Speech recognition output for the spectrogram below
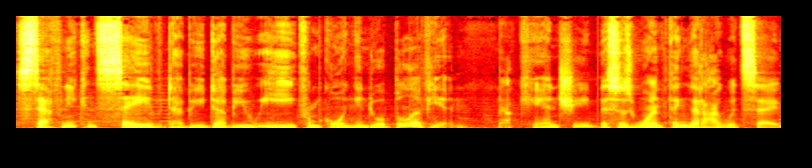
Stephanie can save WWE from going into oblivion. Now, can she? This is one thing that I would say.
